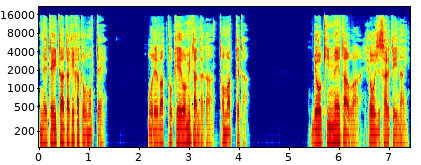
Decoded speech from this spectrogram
寝ていただけかと思って、俺は時計を見たんだが止まってた。料金メーターは表示されていない。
